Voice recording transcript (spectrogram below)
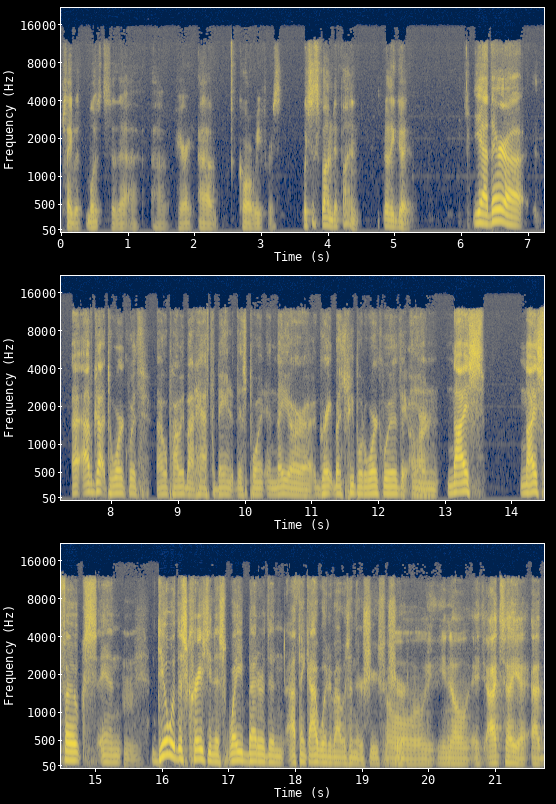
played with most of the uh, Parrot uh, Coral Reefers, which is fun to fun, really good. Yeah, they're uh, I've got to work with oh probably about half the band at this point, and they are a great bunch of people to work with, they and are. nice, nice folks, and hmm. deal with this craziness way better than I think I would if I was in their shoes for oh, sure. you know, it, I tell you, uh,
